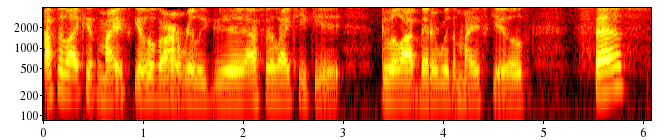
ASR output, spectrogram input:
I feel like his mic skills aren't really good. I feel like he could do a lot better with the mic skills. Seth,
